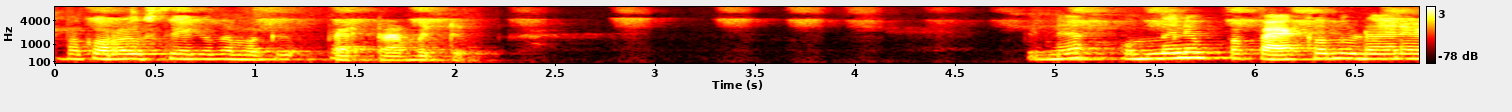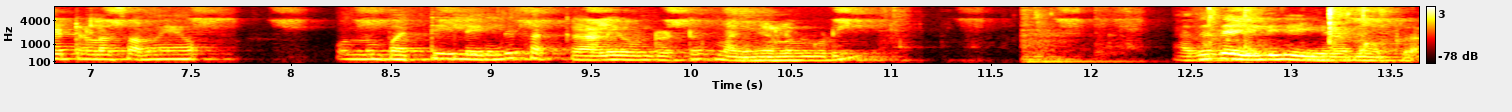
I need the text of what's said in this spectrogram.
അപ്പോൾ കുറേ ദിവസത്തേക്ക് നമുക്ക് പരട്ടാൻ പറ്റും. പിന്നെ ഒന്നിനും ഇപ്പം പാക്കൊന്നും ഇടാനായിട്ടുള്ള സമയം ഒന്നും പറ്റിയില്ലെങ്കിൽ തക്കാളി കൊണ്ടിട്ട് മഞ്ഞളും കൂടി അത് ഡെയിലി ചെയ്യാൻ നോക്കുക.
